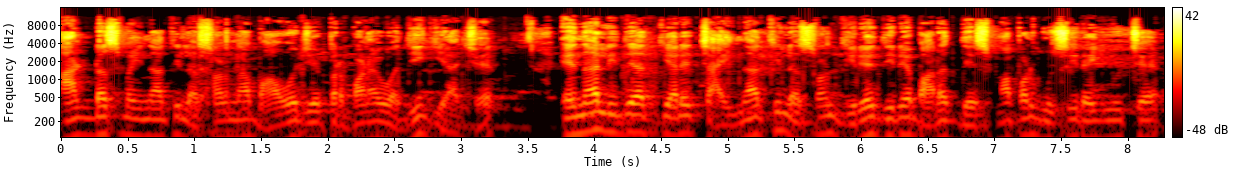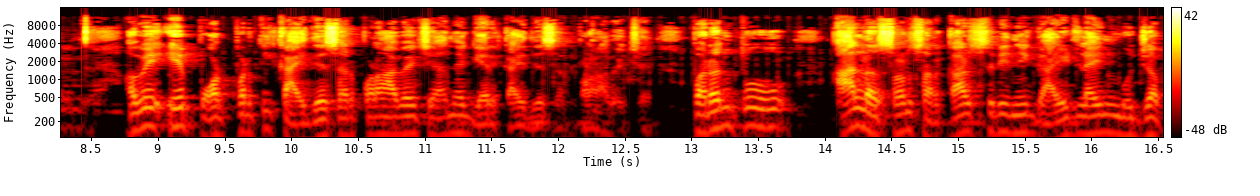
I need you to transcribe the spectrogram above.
આઠ દસ મહિનાથી લસણના ભાવો જે પ્રમાણે વધી ગયા છે, એના લીધે અત્યારે ચાઇનાથી લસણ ધીરે ધીરે ભારત દેશમાં પણ ઘૂસી રહ્યું છે. હવે એ પોટ પરથી કાયદેસર પણ આવે છે અને ગેરકાયદેસર પણ આવે છે. પરંતુ આ લસણ સરકારશ્રીની ગાઈડલાઇન મુજબ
